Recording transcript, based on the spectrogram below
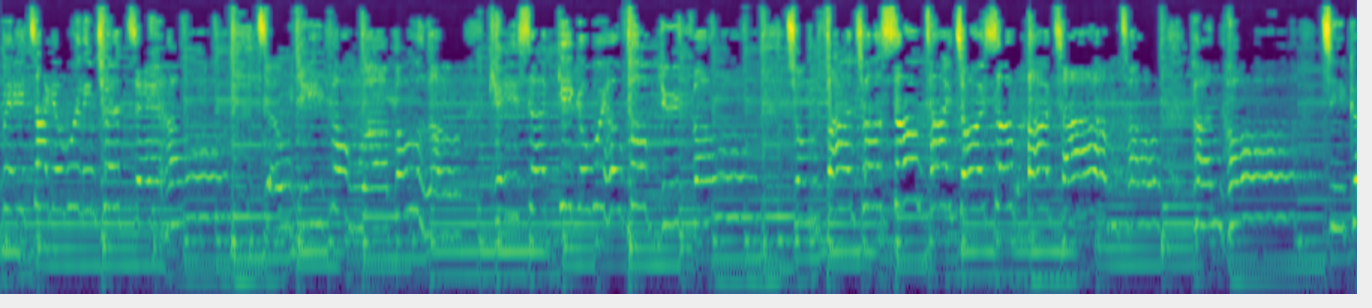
避。责任会念出借口，就以谎话保留。其实自救。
